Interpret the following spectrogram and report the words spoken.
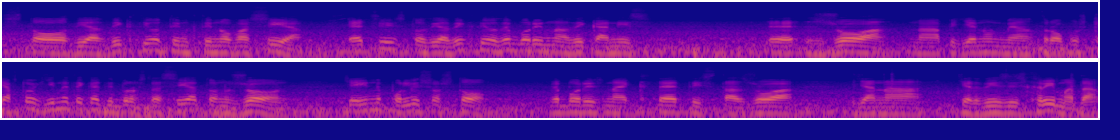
στο διαδίκτυο την κτηνοβασία. Έτσι στο διαδίκτυο δεν μπορεί να δει κανείς ε, ζώα να πηγαίνουν με ανθρώπους και αυτό γίνεται για την προστασία των ζώων και είναι πολύ σωστό. Δεν μπορείς να εκθέτεις τα ζώα για να κερδίζεις χρήματα.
